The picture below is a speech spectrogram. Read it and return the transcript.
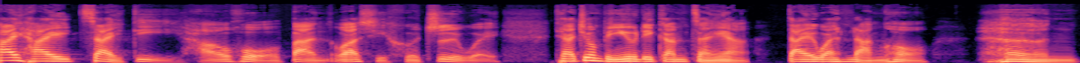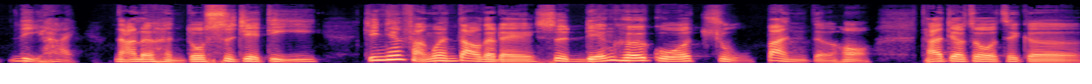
嗨嗨，在地好伙伴，我是何志伟。听众朋友，你敢怎样？台湾人吼很厉害，拿了很多世界第一。今天访问到的嘞是联合国主办的吼，它叫做这个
